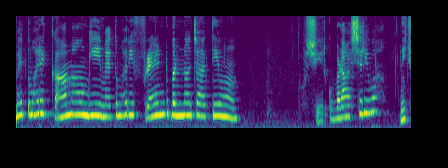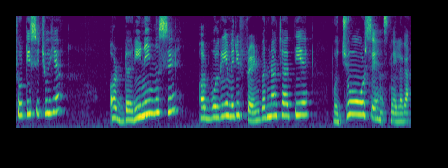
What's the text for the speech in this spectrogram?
मैं तुम्हारे काम आऊँगी, मैं तुम्हारी फ्रेंड बनना चाहती हूँ। तो शेर को बड़ा आश्चर्य हुआ, इतनी छोटी सी चूहिया? और डरी नहीं मुझसे? और बोल रही है मेरी फ्रेंड बनना चाहती है? वो ज़ोर से हंसने लगा।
